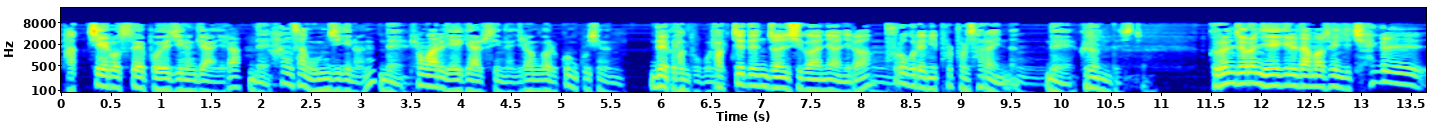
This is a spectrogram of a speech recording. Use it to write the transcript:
박제로서 보여지는 게 아니라 네. 항상 움직이는 네. 평화를 얘기할 수 있는 이런 걸 꿈꾸시는 네, 그런 부분이 박제된 있군요. 전시관이 아니라 음. 프로그램이 펄펄 살아있는 음. 네 그런 뜻이죠. 그런저런 얘기를 담아서 이제 책을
